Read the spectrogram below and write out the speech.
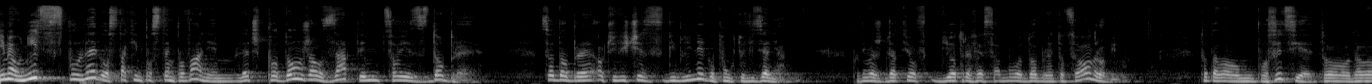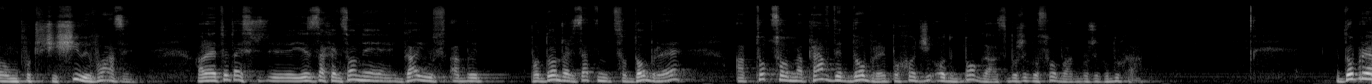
nie miał nic wspólnego z takim postępowaniem, lecz podążał za tym, co jest dobre – co dobre oczywiście z biblijnego punktu widzenia, ponieważ dla Diotrefesa było dobre to, co on robił. To dawało mu pozycję, to dawało mu poczucie siły, władzy. Ale tutaj jest zachęcony Gajus, aby podążać za tym, co dobre, a to, co naprawdę dobre, pochodzi od Boga, z Bożego Słowa, od Bożego Ducha. Dobre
